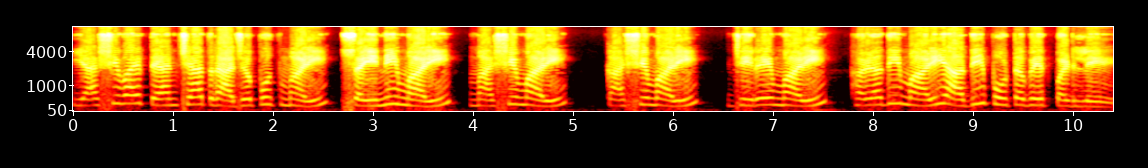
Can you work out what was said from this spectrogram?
याशिवाय त्यांच्यात राजपूत माळी सैनी माळी माशीमाळी काशीमाळी जिरे माळी हळदी माळी आदी पोटभेद पडले.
